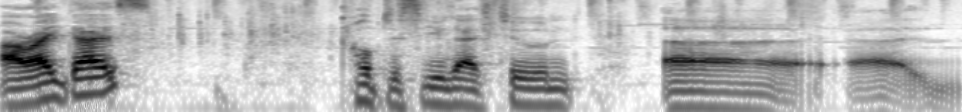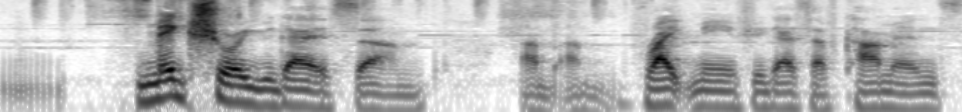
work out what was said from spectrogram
All right, guys. Hope to see you guys tuned. Uh, uh, make sure you guys um, um, um, write me if you guys have comments.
